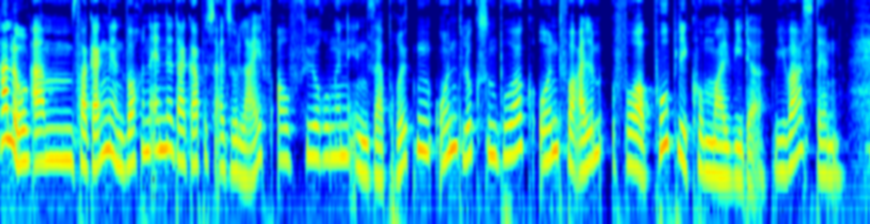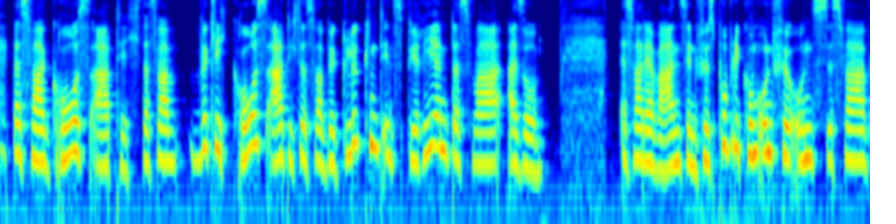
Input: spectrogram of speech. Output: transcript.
Hallo. Am vergangenen Wochenende, da gab es also Live-Aufführungen in Saarbrücken und Luxemburg und vor allem vor Publikum mal wieder. Wie war's denn? Das war großartig. Das war wirklich großartig. Das war beglückend, inspirierend. Das war also es war der Wahnsinn fürs Publikum und für uns. Es war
